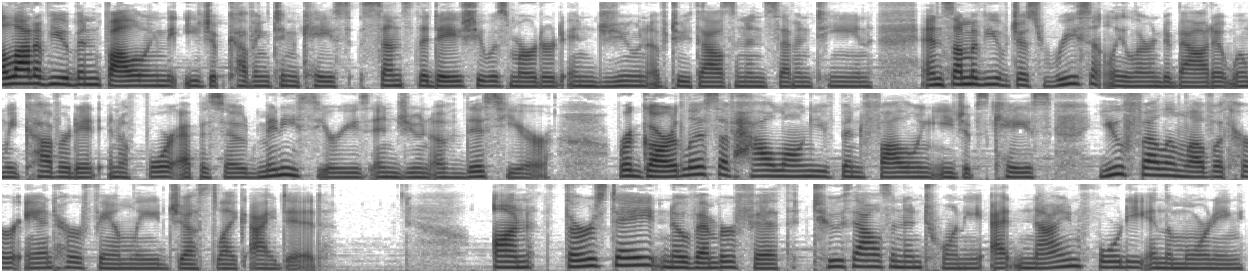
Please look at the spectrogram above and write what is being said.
A lot of you have been following the Egypt Covington case since the day she was murdered in June of 2017, and some of you have just recently learned about it when we covered it in a four episode mini-series in June of this year. Regardless of how long you've been following Egypt's case, you fell in love with her and her family just like I did. On Thursday, November 5th, 2020 at 9:40 in the morning,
